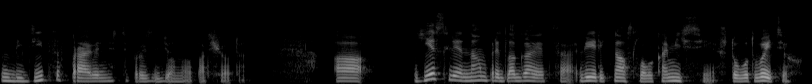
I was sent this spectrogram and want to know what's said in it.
убедиться в правильности произведенного подсчета. А если нам предлагается верить на слово комиссии, что вот в этих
